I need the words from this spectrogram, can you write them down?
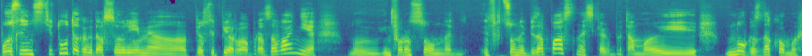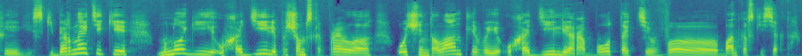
После института, когда в свое время, после первого образования, ну, информационная, информационная безопасность, как бы там и много знакомых и с кибернетики, многие уходили, причем, как правило, очень талантливые, уходили работать в банковский сектор.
